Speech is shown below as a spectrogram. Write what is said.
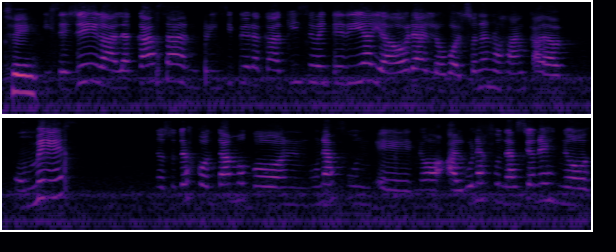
Sí. Y se llega a la casa, en principio era cada 15, 20 días y ahora los bolsones nos dan cada un mes nosotros contamos con una eh, algunas fundaciones nos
